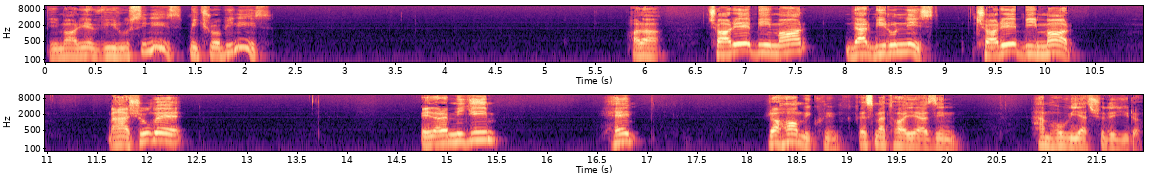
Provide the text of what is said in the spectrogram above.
بیماری ویروسی نیست میکروبی نیست. حالا چاره بیمار در بیرون نیست. چاره بیمار معشوق اداره میگیم هی رها می‌کنیم. قسمت های از این هم هویت شدگی رو.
